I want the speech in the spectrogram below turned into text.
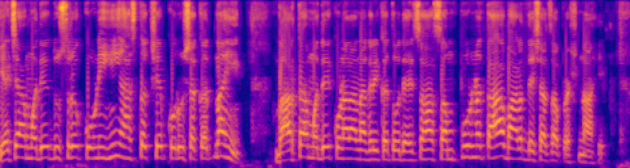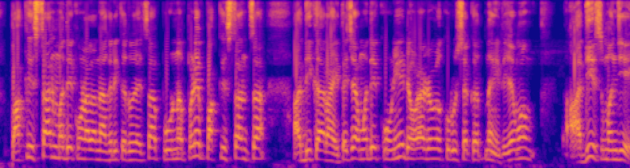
याच्यामध्ये दुसरं कोणीही हस्तक्षेप करू शकत नाही. भारतामध्ये कोणाला नागरिकत्व द्यायचं हा संपूर्णतः भारत देशाचा प्रश्न आहे. पाकिस्तानमध्ये कोणाला नागरिकत्व द्यायचा पूर्णपणे पाकिस्तानचा अधिकार आहे. त्याच्यामध्ये कोणीही डोळाडोळ करू शकत नाही. त्याच्यामुळं आधीच म्हणजे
